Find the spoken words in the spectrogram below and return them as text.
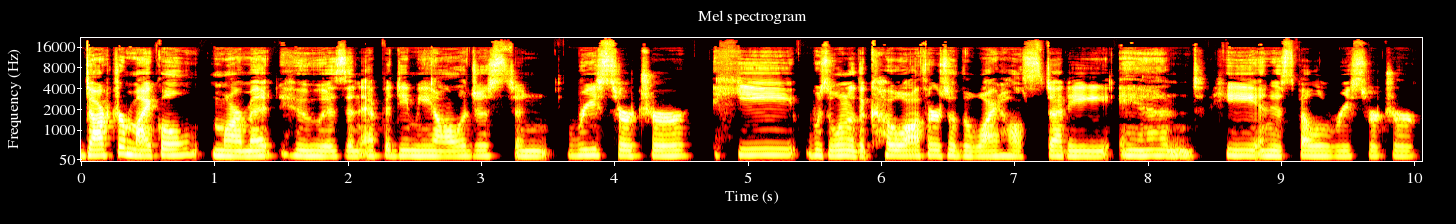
Dr. Michael Marmot, who is an epidemiologist and researcher, he was one of the co authors of the Whitehall study. And he and his fellow researcher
